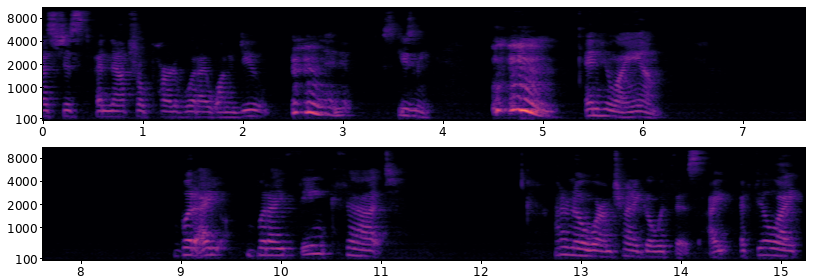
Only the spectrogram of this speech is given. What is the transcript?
That's just a natural part of what I want to do. and excuse me, and who I am. But I, but I think that I don't know where I'm trying to go with this. I, I feel like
